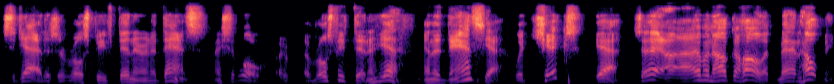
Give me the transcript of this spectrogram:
He said, Yeah, there's a roast beef dinner and a dance. I said, Whoa, a, a roast beef dinner? Yeah. And a dance? Yeah. With chicks? Yeah. So, hey, I, am an alcoholic, man. Help me.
